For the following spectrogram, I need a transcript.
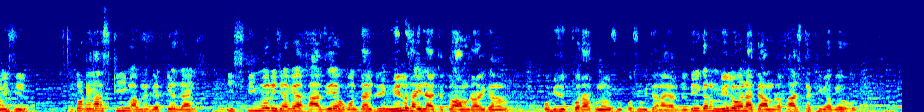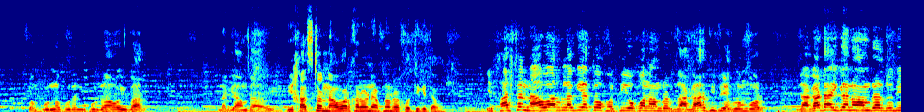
রয়েছে তো টাকার স্কিম আপনি দেখিয়ে যান স্কিমের হিসাবে কাজে সকলটাই যদি মিল খাইলে তো আমরা এখানে অভিযোগ করার কোনো অসু- অসুবিধা নাই। আর যদি এখানে মিল হয় না তে আমরা কাজটা কীভাবে সম্পূর্ণ পুরো পুরা হইবার লাগে আমরা এই কাজটা না হওয়ার কারণে আপনারা ক্ষতি কিতা হয় এই কাজটা না হওয়ার লাগিয়ে তো ক্ষতি ওখানে আমরা জাগার কিছু এক নম্বর। জায়গাটা এখানে আমরা যদি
